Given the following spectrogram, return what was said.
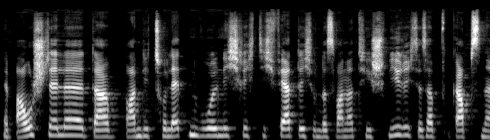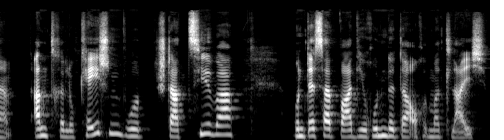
eine Baustelle. Da waren die Toiletten wohl nicht richtig fertig und das war natürlich schwierig. Deshalb gab es eine andere Location, wo Startziel war. Und deshalb war die Runde da auch immer gleich.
